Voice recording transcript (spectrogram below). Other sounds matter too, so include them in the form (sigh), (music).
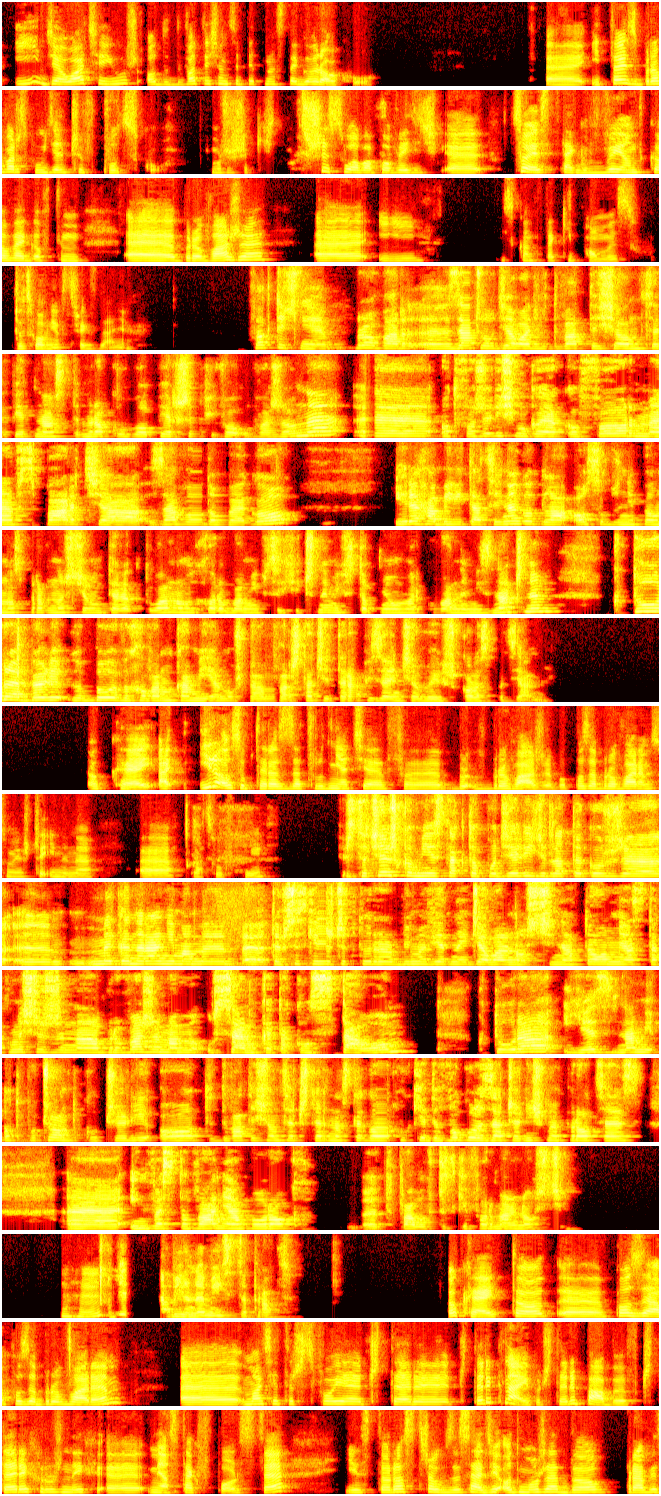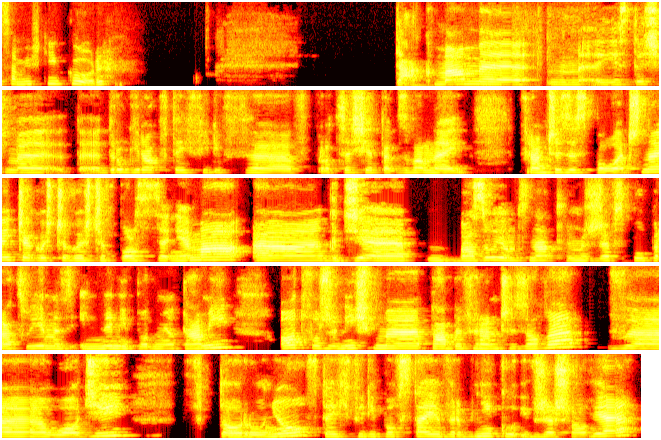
i działacie już od 2015 roku. I to jest browar spółdzielczy w Pucku. Możesz jakieś trzy słowa powiedzieć, e, co jest tak wyjątkowego w tym e, browarze e, i, i skąd taki pomysł? Dosłownie w trzech zdaniach. Faktycznie, browar zaczął działać w 2015 roku, było pierwsze piwo uważone. Otworzyliśmy go jako formę wsparcia zawodowego i rehabilitacyjnego dla osób z niepełnosprawnością intelektualną i chorobami psychicznymi w stopniu umiarkowanym i znacznym, które byli, były wychowankami Janusza w warsztacie terapii zajęciowej w szkole specjalnej. Okej, okay. a ile osób teraz zatrudniacie w, w browarze? Bo poza browarem są jeszcze inne e, placówki. Wiesz co, ciężko mi jest tak to podzielić, dlatego że y, my generalnie mamy e, te wszystkie rzeczy, które robimy w jednej działalności. Natomiast tak myślę, że na browarze mamy ósemkę taką stałą, która jest z nami od początku, czyli od 2014 roku, kiedy w ogóle zaczęliśmy proces e, inwestowania, bo rok e, trwały wszystkie formalności. Mhm. Jest stabilne miejsce pracy. Okej, okay, to poza, poza browarem E, macie też swoje cztery, cztery knajpy, cztery puby w czterech różnych e, miastach w Polsce. Jest to rozstrzał w zasadzie od morza do prawie samiuszkich gór. Tak, mamy, jesteśmy drugi rok w tej chwili w, w, procesie tak zwanej franczyzy społecznej, czegoś, czego jeszcze w Polsce nie ma, gdzie bazując na tym, że współpracujemy z innymi podmiotami, otworzyliśmy puby franczyzowe w Łodzi, w Toruniu, w tej chwili powstaje w Rybniku i w Rzeszowie.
